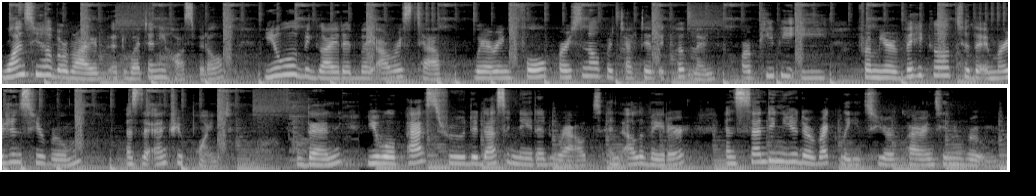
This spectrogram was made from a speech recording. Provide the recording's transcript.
Once you have arrived at Vejthani Hospital, you will be guided by our staff wearing full personal protective equipment or PPE from your vehicle to the emergency room as the entry point. Then, you will pass through the designated route and elevator and sending you directly to your quarantine room.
